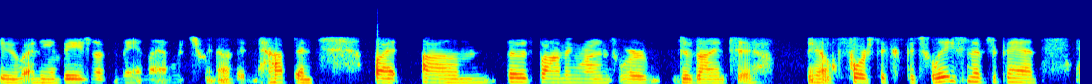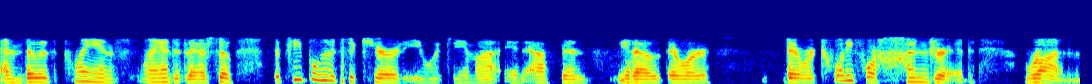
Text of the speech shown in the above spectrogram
to any invasion of the mainland, which we know didn't happen. But um, those bombing runs were designed to you know, force the capitulation of Japan, and those planes landed there. So the people who secured Iwo Jima, in essence, you know, there were there were 2,400 runs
